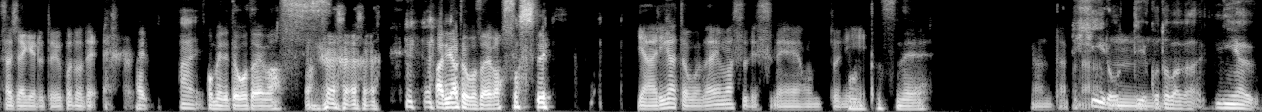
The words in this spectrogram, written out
差し上げるということで。はい。おめでとうございます。ありがとうございます。そして、いや、ありがとうございますですね。本当本に。当ですね。なんだろうな。ヒーローっていう言葉が似合う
